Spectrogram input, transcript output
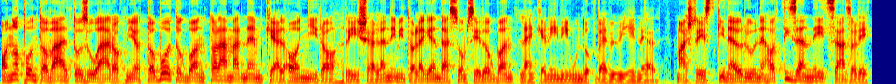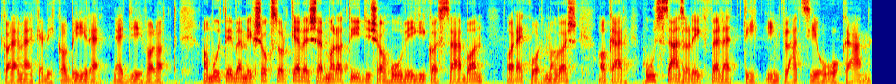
A naponta változó árak miatt a boltokban talán már nem kell annyira résel lenni, mint a legendás szomszédokban Lenke néni undok vevőjénél. Másrészt ki ne örülne, ha 14%-kal emelkedik a bére egy év alatt. A múlt évben még sokszor kevesebb maradt így is a hóvégi kasszában, a rekordmagas, akár 20% feletti infláció okán.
